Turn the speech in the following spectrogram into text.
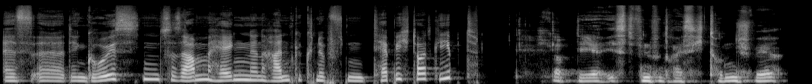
es äh, den größten zusammenhängenden handgeknüpften Teppich dort gibt. Ich glaube, der ist 35 Tonnen schwer.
